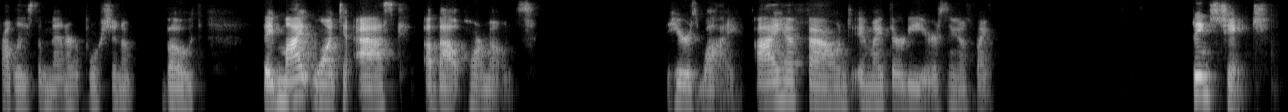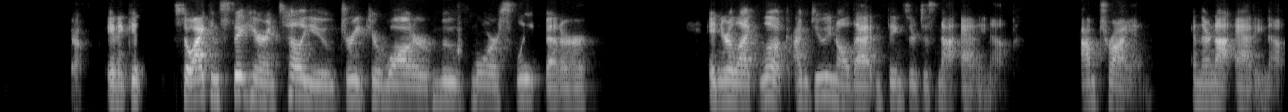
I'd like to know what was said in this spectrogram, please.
probably some men or a portion of both, they might want to ask about hormones. Here's why. I have found in my 30 years, you know, things change. Yeah. And it gets so I can sit here and tell you, drink your water, move more, sleep better. And you're like, look, I'm doing all that and things are just not adding up. I'm trying and they're not adding up.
